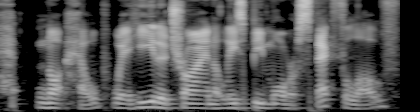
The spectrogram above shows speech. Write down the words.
he- not help, we're here to try and at least be more respectful of,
